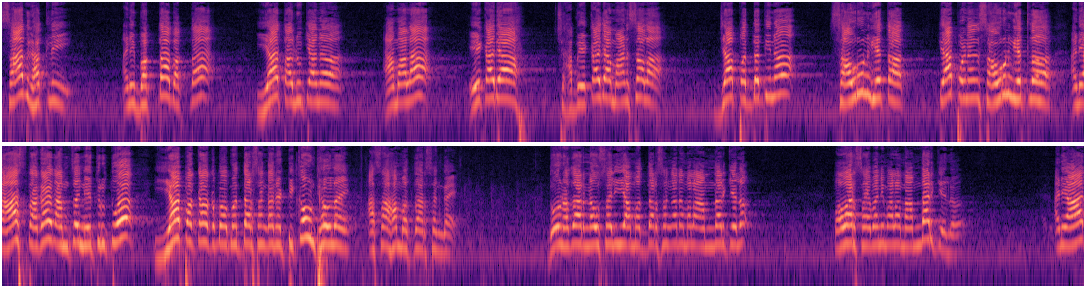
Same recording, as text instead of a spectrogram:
साथ घातली आणि बघता बघता या तालुक्यानं आम्हाला एखाद्या एखाद्या माणसाला ज्या पद्धतीनं सावरून घेतात. त्यापणे सावरून घेतलं आणि आज तागायत आमचं नेतृत्व या पका मतदारसंघानं टिकवून ठेवलंय असा हा मतदारसंघ आहे. दोन हजार नऊ साली या मतदारसंघानं मला आमदार केलं. पवार साहेबांनी मला आमदार केलं. आणि आज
